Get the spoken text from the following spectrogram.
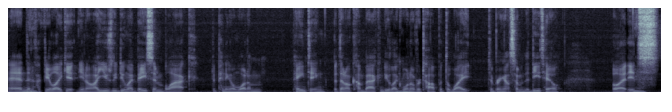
And then if I feel like it, you know, I usually do my base in black depending on what I'm painting, but then I'll come back and do like one over top with the white to bring out some of the detail. But it's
